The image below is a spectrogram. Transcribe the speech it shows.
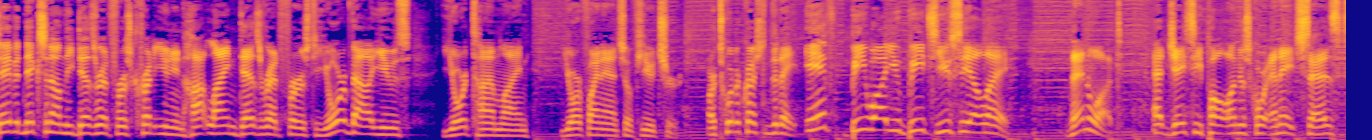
David Nixon on the Deseret First Credit Union Hotline. Deseret First, your values, your timeline, your financial future. Our Twitter question today if BYU beats UCLA, then what? At JC Paul underscore NH says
